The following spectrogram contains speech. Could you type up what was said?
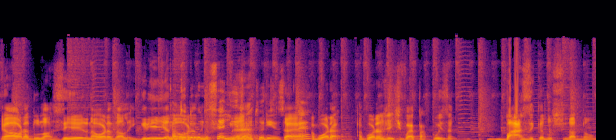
é a hora do lazer, na hora da alegria, tá na todo hora mundo feliz né? no turismo, é, né? Agora, agora a gente vai para a coisa básica do cidadão,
